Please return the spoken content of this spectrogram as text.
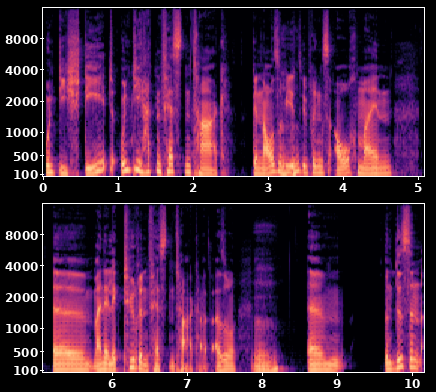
und die steht und die hat einen festen Tag. Genauso mhm. wie jetzt übrigens auch mein äh, meine Lektüre einen festen Tag hat. Also mhm. ähm, und das sind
